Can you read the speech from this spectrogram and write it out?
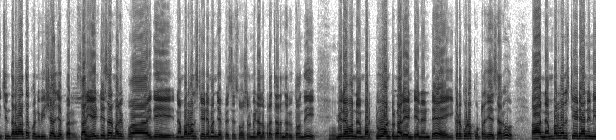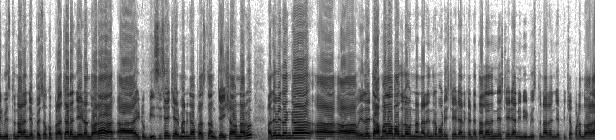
ఇచ్చిన తర్వాత కొన్ని విషయాలు చెప్పారు. సార్ ఏంటి సార్ మరి ఇది నెంబర్ వన్ స్టేడియం అని చెప్పేసి సోషల్ మీడియాలో ప్రచారం జరుగుతోంది. మీరేమో నెంబర్ టూ అంటున్నారు ఏంటి అని అంటే ఇక్కడ కూడా కుట్ర చేశారు. నెంబర్ వన్ స్టేడియాన్ని నిర్మిస్తున్నారని చెప్పేసి ఒక ప్రచారం చేయడం ద్వారా ఇటు బీసీసీఐ చైర్మన్గా ప్రస్తుతం జైషా ఉన్నారు. అదేవిధంగా ఏదైతే అహ్మదాబాద్లో ఉన్న నరేంద్ర మోడీ స్టేడియానికంటే తలదన్య స్టేడియాన్ని నిర్మిస్తున్నారని చెప్పి చెప్పడం ద్వారా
